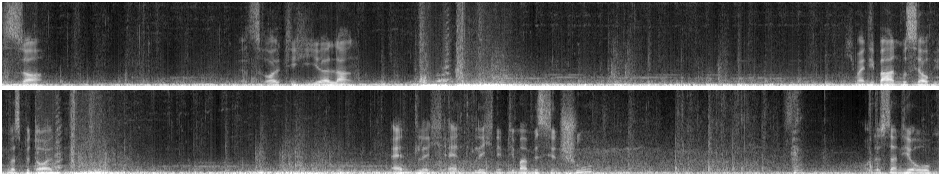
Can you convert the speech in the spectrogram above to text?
So. Jetzt rollt die hier lang. Ich meine, die Bahn muss ja auch irgendwas bedeuten. Endlich, endlich. Nimmt ihr mal ein bisschen Schub. Und ist dann hier oben.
